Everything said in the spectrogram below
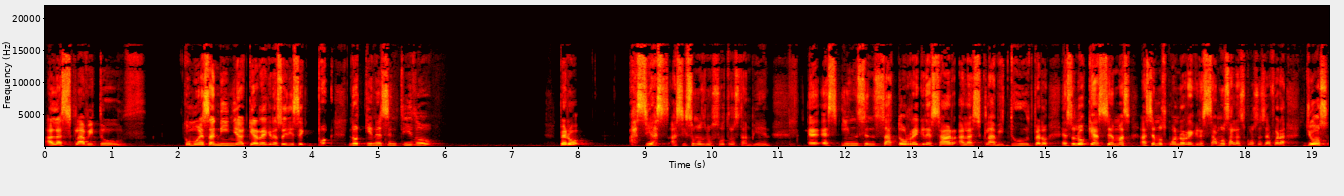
a la esclavitud. Como esa niña que regresó y dice, no tiene sentido. Pero así, así somos nosotros también. E, es insensato regresar a la esclavitud, pero eso es lo que hacemos, hacemos cuando regresamos a las cosas de afuera. Dios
